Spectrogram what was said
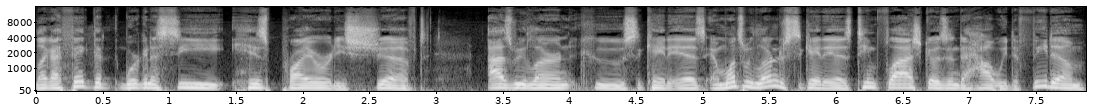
Like, I think that we're going to see his priorities shift as we learn who Cicada is. And once we learn who Cicada is, Team Flash goes into how we defeat him,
